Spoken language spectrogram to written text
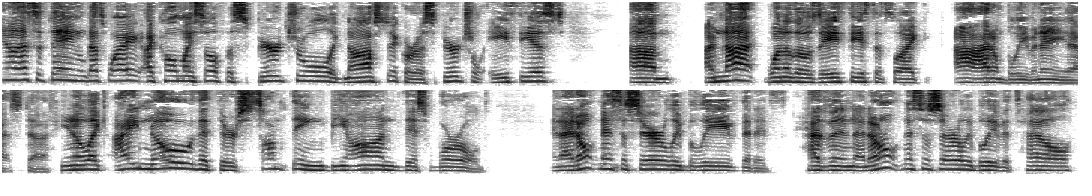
you know that's the thing that's why i call myself a spiritual agnostic or a spiritual atheist um i'm not one of those atheists that's like ah, i don't believe in any of that stuff. You know like i know that there's something beyond this world and i don't necessarily believe that it's heaven. I don't necessarily believe it's hell.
